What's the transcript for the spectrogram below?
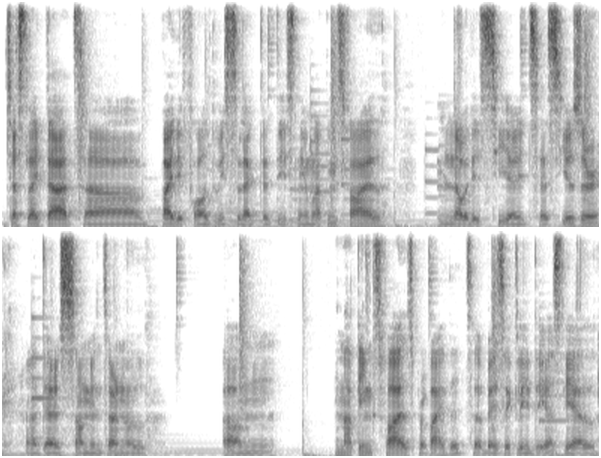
just like that, uh, by default, we selected this new mappings file. Notice here it says user. Uh, there's some internal um, mappings files provided, so basically the SDL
